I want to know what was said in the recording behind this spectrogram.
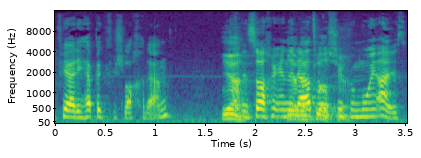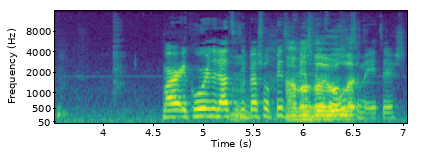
Of ja, die heb ik verslag gedaan. Ja. Het zag er inderdaad klopt, wel super mooi uit. Maar ik hoor inderdaad dat hij best wel pittig is wel met heel hoogtemeters.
